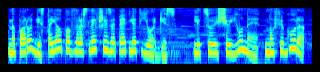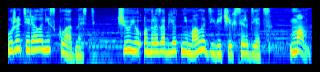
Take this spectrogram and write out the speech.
На пороге стоял повзрослевший за пять лет Йоргис. Лицо еще юное, но фигура уже теряла нескладность. Чую, он разобьет немало девичьих сердец. «Мам,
